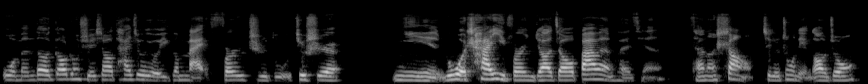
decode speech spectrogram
我们的高中学校它就有一个买分制度，就是你如果差一分，你就要交八万块钱才能上这个重点高中。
